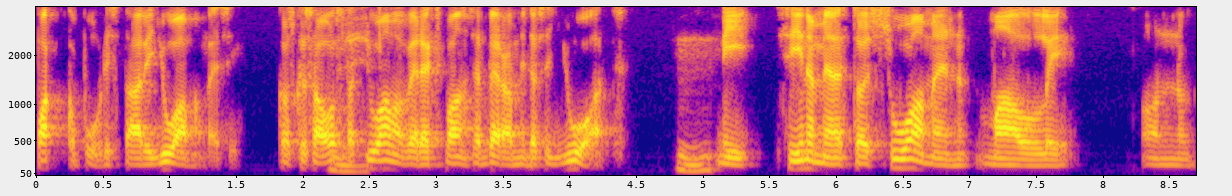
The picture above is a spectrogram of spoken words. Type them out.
pakko puhdistaa, eli juomavesi. Koska sä ostat niin. juomavedeksi vaan sen verran, mitä sä juot. Mm. Niin siinä mielessä toi Suomen malli on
